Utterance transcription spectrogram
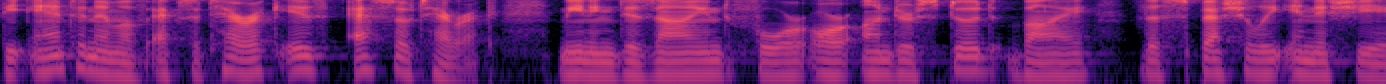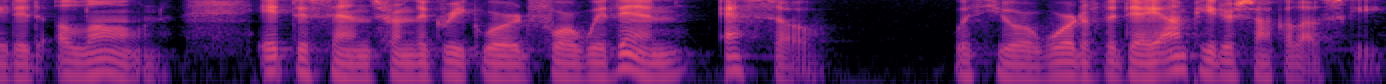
The antonym of exoteric is esoteric, meaning designed for or understood by the specially initiated alone. It descends from the Greek word for within, eso. With your word of the day, I'm Peter Sokolowski.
